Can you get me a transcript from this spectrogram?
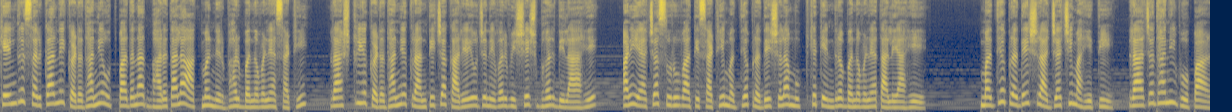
केंद्र सरकारने कडधान्य उत्पादनात भारताला आत्मनिर्भर बनवण्यासाठी राष्ट्रीय कडधान्य क्रांतीच्या कार्ययोजनेवर विशेष भर दिला आहे आणि याच्या सुरुवातीसाठी मध्य प्रदेशला मुख्य केंद्र बनवण्यात आले आहे. मध्य प्रदेश राज्याची माहिती. राजधानी भोपाळ.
